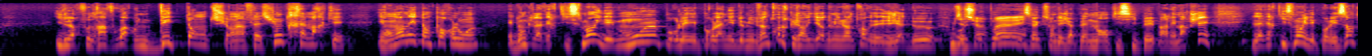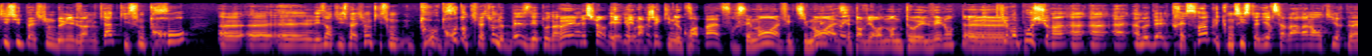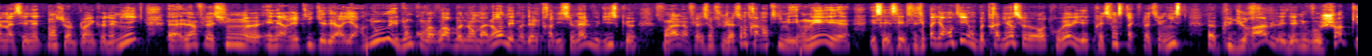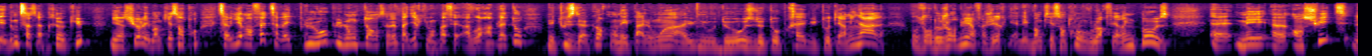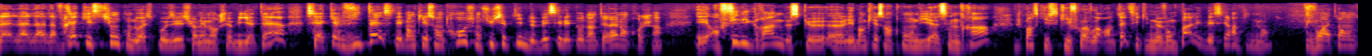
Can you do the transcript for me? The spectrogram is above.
Il leur faudra voir une détente sur l'inflation très marquée. Et on en est encore loin. Et donc l'avertissement, il est moins pour les pour l'année 2023 parce que j'ai envie de dire 2023, vous avez déjà deux Bien sûr, taux ceux qui sont déjà pleinement anticipés par les marchés. L'avertissement, il est pour les anticipations 2024 qui sont trop euh, euh, les anticipations qui sont trop, trop d'anticipations de baisse des taux d'intérêt. Oui, bien sûr, des, marchés qui ne croient pas forcément effectivement à cet environnement de taux élevé long, euh... qui repose sur un, un, un, modèle très simple et consiste à dire ça va ralentir quand même assez nettement sur le plan économique. Euh, l'inflation énergétique est derrière nous et donc on va voir bon an mal an des modèles traditionnels vous disent que ce moment-là l'inflation sous-jacente ralentit, mais on est et c'est pas garanti. On peut très bien se retrouver avec des pressions stagflationnistes plus durables et des nouveaux chocs et donc ça, ça préoccupe bien sûr les banquiers centraux. Ça veut dire en fait ça va être plus haut plus longtemps. Ça veut pas dire qu'ils vont pas faire, avoir un plateau. On est tous d'accord qu'on n'est pas loin à une ou deux hausses de taux près du taux terminal au jour d'aujourd'hui. Enfin, je veux dire, les banquiers centraux vont vouloir faire une pause. Euh, mais euh, ensuite, la, vraie question qu'on doit se poser sur les marchés obligataires, c'est à quelle vitesse les banquiers centraux sont susceptibles de baisser les taux d'intérêt l'an prochain. Et en filigrane de ce que euh, les banquiers centraux ont dit à Centra, je pense qu'il ce qu'il faut avoir en tête, c'est qu'ils ne vont pas les baisser rapidement. Ils vont attendre.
